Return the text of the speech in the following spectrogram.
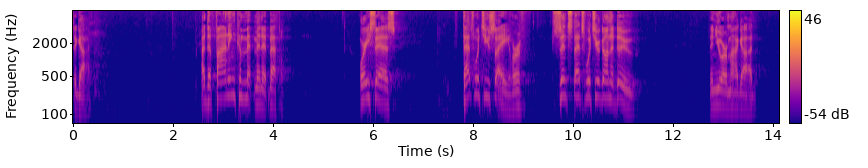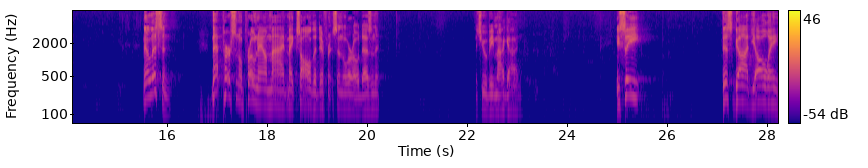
to God. A defining commitment at Bethel, where he says, That's what you say, or if, since that's what you're going to do, then you are my God. Now, listen, that personal pronoun my makes all the difference in the world, doesn't it? That you would be my God. You see, this God, Yahweh,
